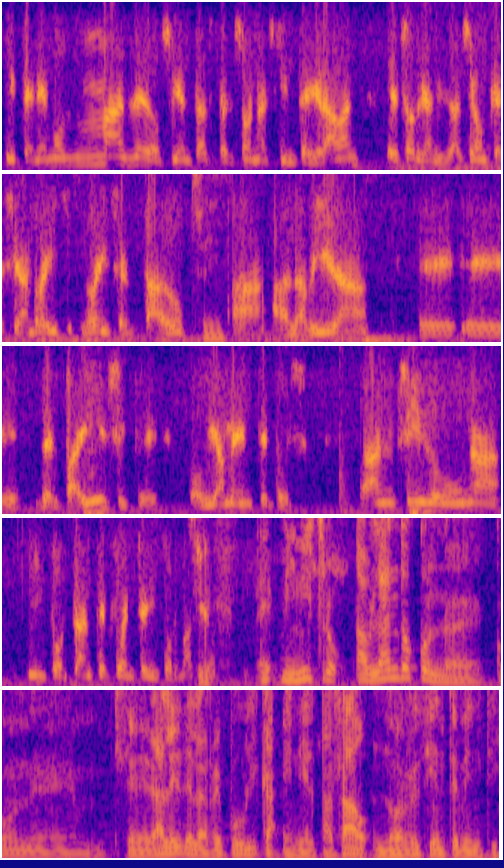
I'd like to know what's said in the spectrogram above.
y tenemos más de 200 personas que integraban esa organización que se han reinsertado Sí. a, a la vida eh, eh, del país y que obviamente pues han sido una importante fuente de Sí. información. Eh, ministro, hablando con, eh, con eh, generales de la República en el pasado, no recientemente,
